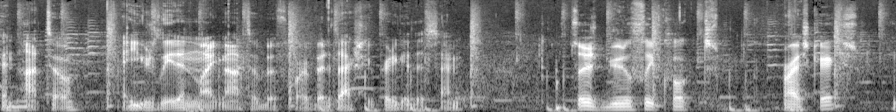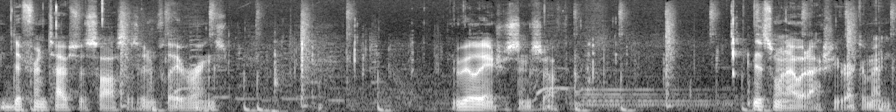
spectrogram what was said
to natto. I usually didn't like natto before, but it's actually pretty good this time. So there's beautifully cooked rice cakes, different types of sauces and flavorings. Really interesting stuff. This one I would actually recommend.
